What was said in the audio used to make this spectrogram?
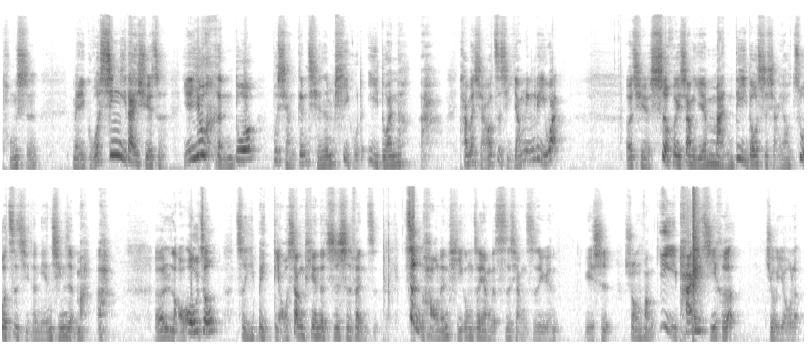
同时，美国新一代学者也有很多不想跟前人屁股的异端呢。啊。他们想要自己扬名立万，而且社会上也满地都是想要做自己的年轻人嘛啊！而老欧洲这一被屌上天的知识分子，正好能提供这样的思想资源，于是双方一拍即合，就有了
